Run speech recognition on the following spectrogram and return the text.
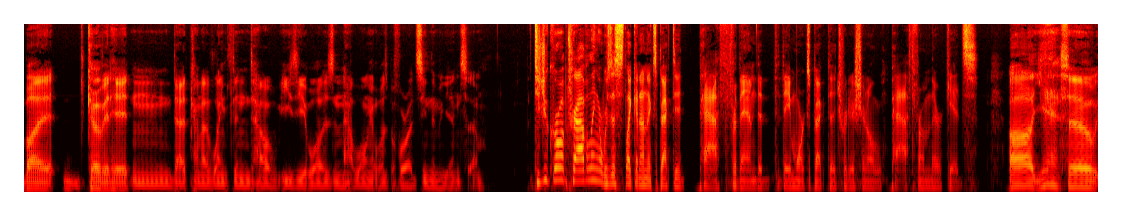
but COVID hit and that kind of lengthened how easy it was and how long it was before I'd seen them again. So, did you grow up traveling, or was this like an unexpected path for them? Did, did they more expect the traditional path from their kids? Uh yeah, so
